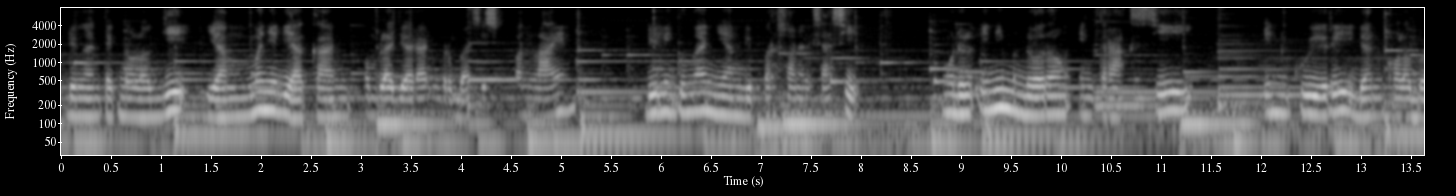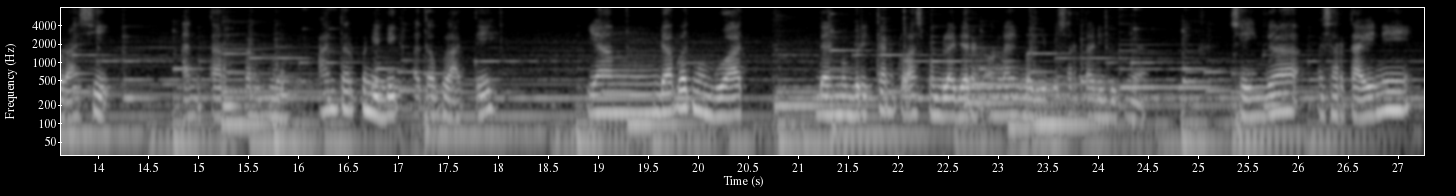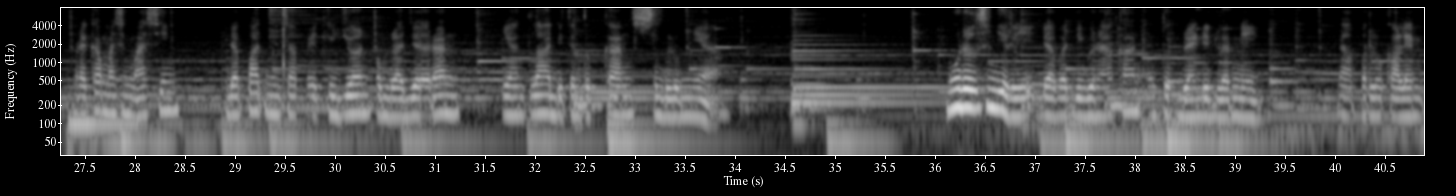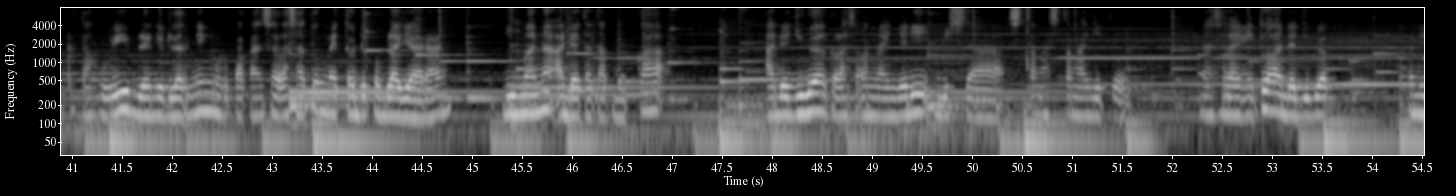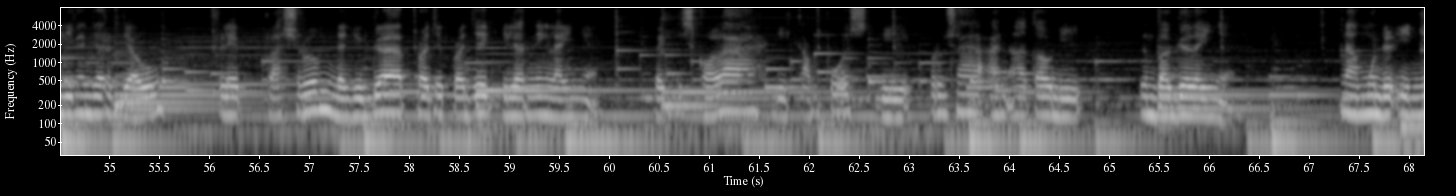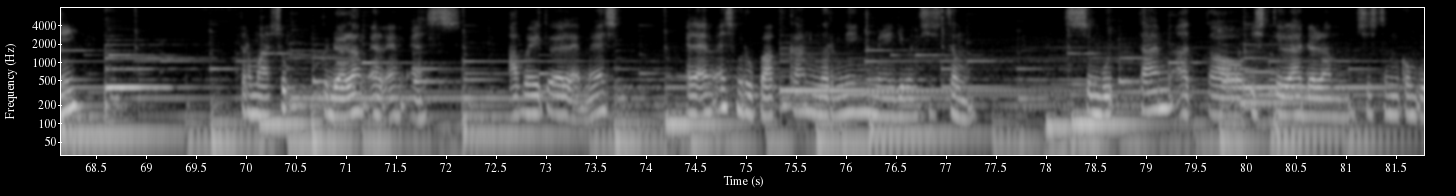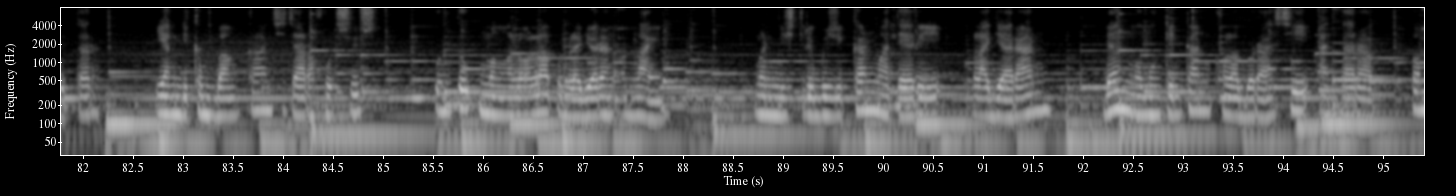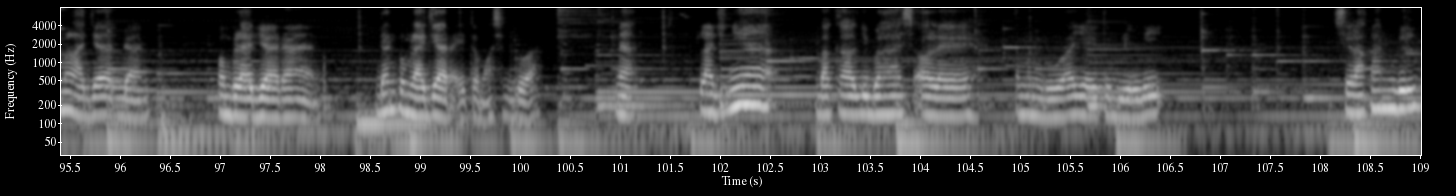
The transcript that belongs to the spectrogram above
dengan teknologi yang menyediakan pembelajaran berbasis online di lingkungan yang dipersonalisasi Model ini mendorong interaksi, inquiry, dan kolaborasi antar antar pendidik atau pelatih yang dapat membuat dan memberikan kelas pembelajaran online bagi peserta didiknya. Sehingga peserta ini mereka masing-masing dapat mencapai tujuan pembelajaran yang telah ditentukan sebelumnya. Moodle sendiri dapat digunakan untuk blended learning. Nah, perlu kalian ketahui, blended learning merupakan salah satu metode pembelajaran di mana ada tatap muka, ada juga kelas online, jadi bisa setengah-setengah gitu. Nah, selain itu ada juga pendidikan jarak jauh, flip classroom, dan juga project-project e-learning lainnya, baik di sekolah, di kampus, di perusahaan, atau di lembaga lainnya. Nah, model ini termasuk ke dalam LMS. Apa itu LMS? LMS merupakan Learning Management System, sebutan atau istilah dalam sistem komputer yang dikembangkan secara khusus untuk mengelola pembelajaran online, mendistribusikan materi pelajaran dan memungkinkan kolaborasi antara pembelajar dan pembelajaran dan pembelajar itu maksud gua. Nah, selanjutnya bakal dibahas oleh temen gua yaitu Billy. Silakan Bill.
